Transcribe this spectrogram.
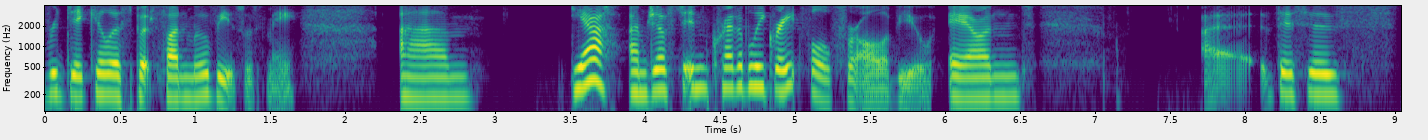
ridiculous but fun movies with me. Um, yeah, I'm just incredibly grateful for all of you. And uh, this is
